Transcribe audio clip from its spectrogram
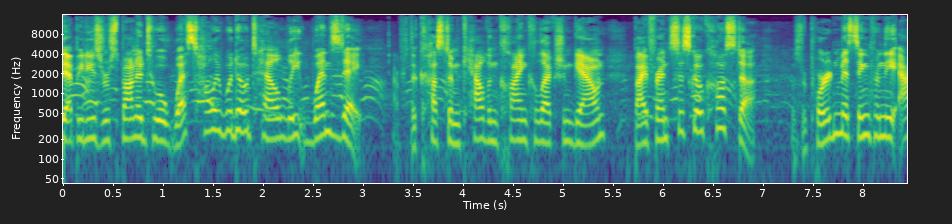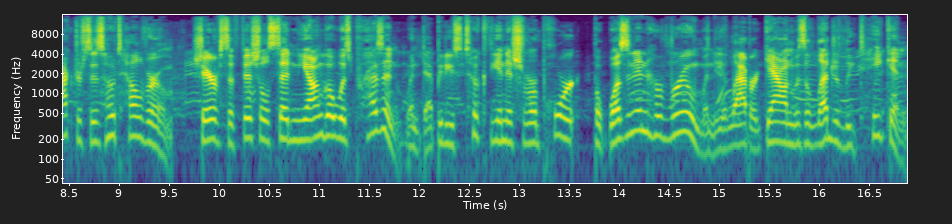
Deputies responded to a West Hollywood hotel late Wednesday after the custom Calvin Klein collection gown by Francisco Costa was reported missing from the actress's hotel room. Sheriff's officials said Nyong'o was present when deputies took the initial report, but wasn't in her room when the elaborate gown was allegedly taken.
